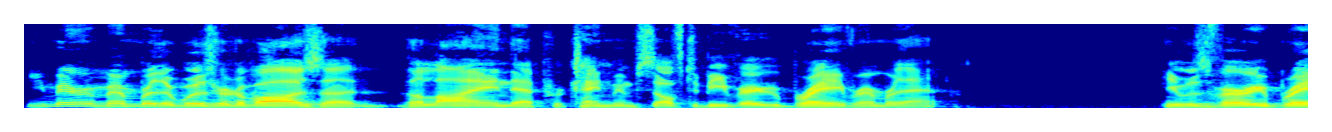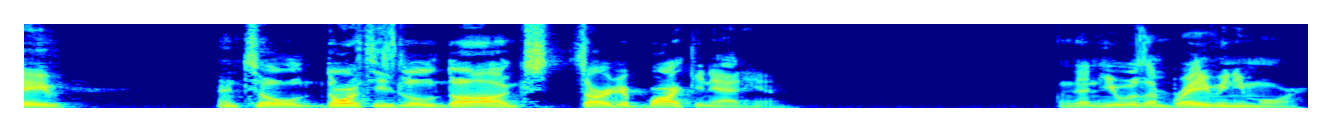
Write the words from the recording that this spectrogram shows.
you may remember the Wizard of Oz, uh, the lion that proclaimed himself to be very brave. Remember that? He was very brave until Dorothy's little dog started barking at him. And then he wasn't brave anymore.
